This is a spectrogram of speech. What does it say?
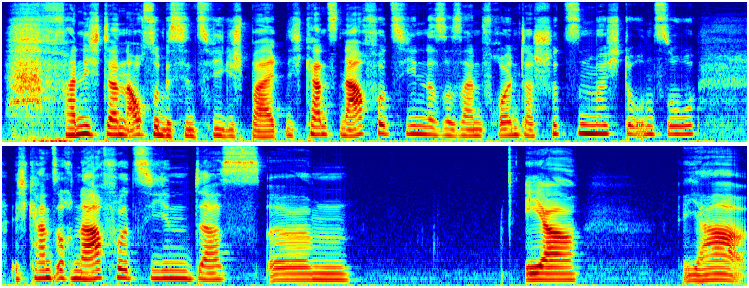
Fand ich dann auch so ein bisschen zwiegespalten. Ich kann es nachvollziehen, dass er seinen Freund da schützen möchte und so. Ich kann es auch nachvollziehen, dass ähm, er ja,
